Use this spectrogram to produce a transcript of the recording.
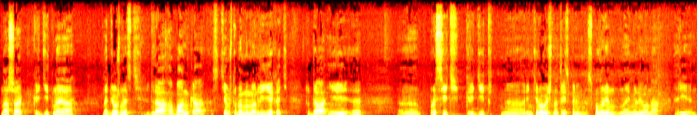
наша кредитная надежность для Абанка с тем, чтобы мы могли ехать туда и э, просить кредит э, ориентировочно 3,5 миллиона гривен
